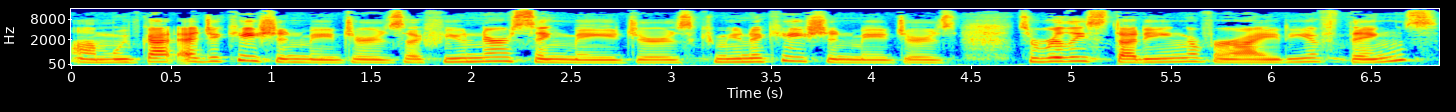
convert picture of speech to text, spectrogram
Um, we've got education majors, a few nursing majors, communication majors. So, really studying a variety of things.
